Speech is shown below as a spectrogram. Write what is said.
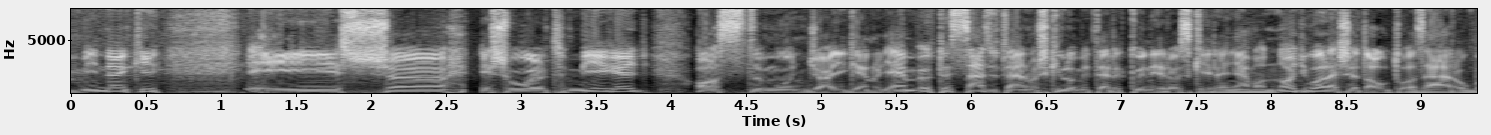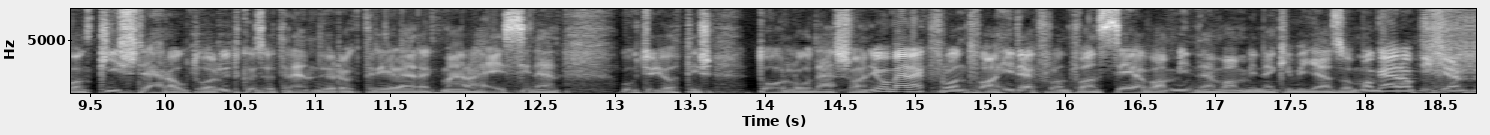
mindenki. És, és volt még egy, azt mondja, igen, hogy M5 153-as kilométer könér a nagy baleset, autó az árokban, kis teherautóval ütközött, rendőrök, trélerek már a helyszínen, úgyhogy ott is torlódás van. Jó, meleg front van, hideg front van, szél van, minden van, mindenki vigyázzon magára. Igen.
